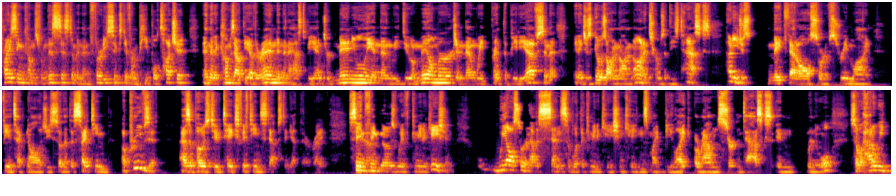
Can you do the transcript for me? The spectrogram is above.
pricing comes from this system and then 36 different people touch it and then it comes out the other end and then it has to be entered manually and then we do a mail merge and then we print the pdfs and, that, and it just goes on and on and on in terms of these tasks. How do you just make that all sort of streamline via technology so that the site team approves it as opposed to takes 15 steps to get there right? Same yeah. thing goes with communication we all sort of have a sense of what the communication cadence might be like around certain tasks in renewal. So, how do we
